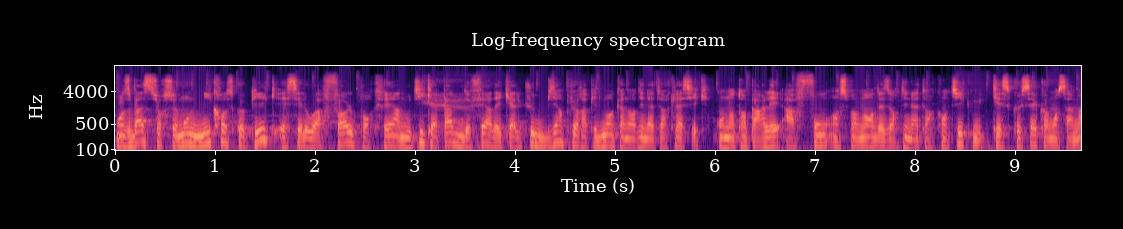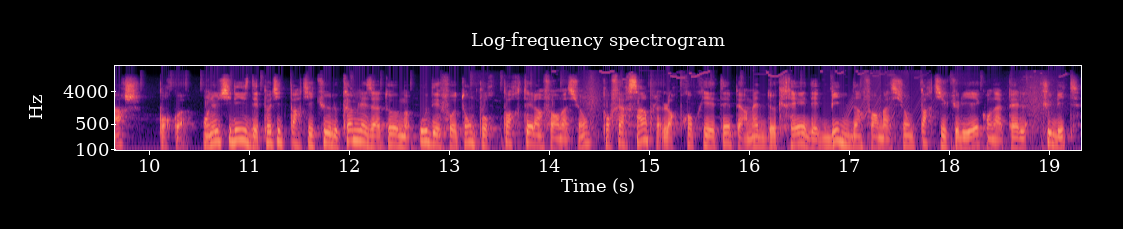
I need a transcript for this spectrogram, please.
On se base sur ce monde microscopique et ses lois folles pour créer un outil capable de faire des calculs bien plus rapidement qu'un ordinateur classique. On entend parler à fond en ce moment des ordinateurs quantiques, mais qu'est-ce que c'est, comment ça marche, pourquoi? On utilise des petites particules comme les atomes ou des photons pour porter l'information. Pour faire simple, leurs propriétés permettent de créer des bits d'information particuliers qu'on appelle qubits,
